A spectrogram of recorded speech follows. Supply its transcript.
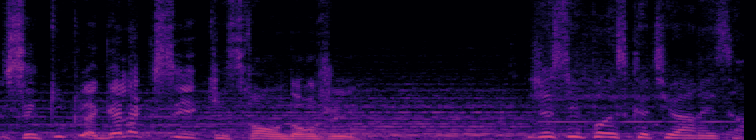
c'est toute la galaxie qui sera en danger. Je suppose que tu as raison.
